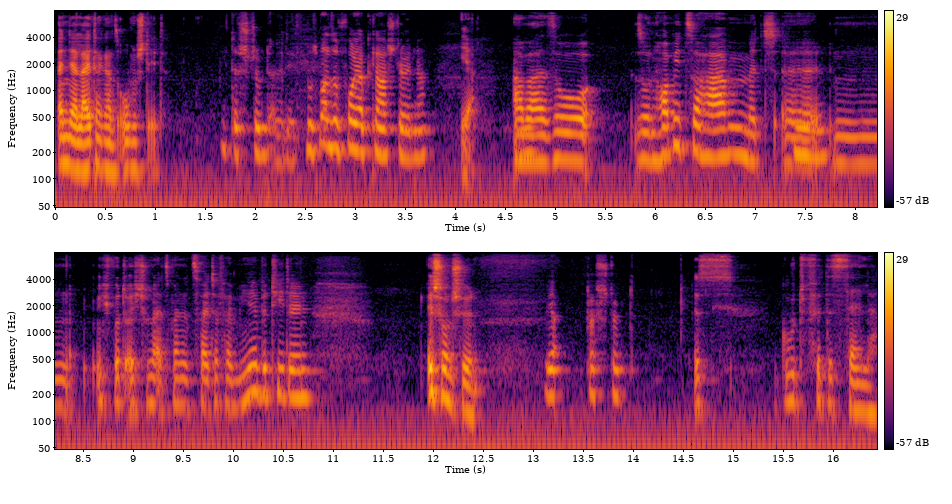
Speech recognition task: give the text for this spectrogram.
an der Leiter ganz oben steht. Das stimmt allerdings. Muss man so vorher klarstellen, ne? Aber so, so ein Hobby zu haben mit, äh, Mhm. ich würde euch schon als meine zweite Familie betiteln, ist schon schön. Ja, das stimmt. Ist gut für die Seele.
